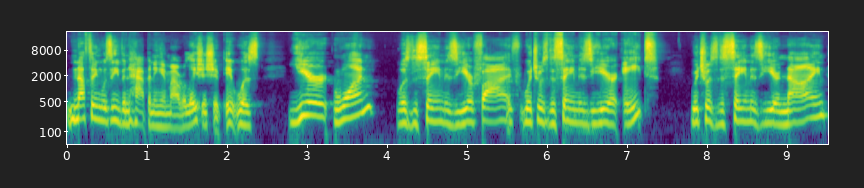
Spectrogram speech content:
nothing was even happening in my relationship. It was year one was the same as year five, which was the same as year eight, which was the same as year nine,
